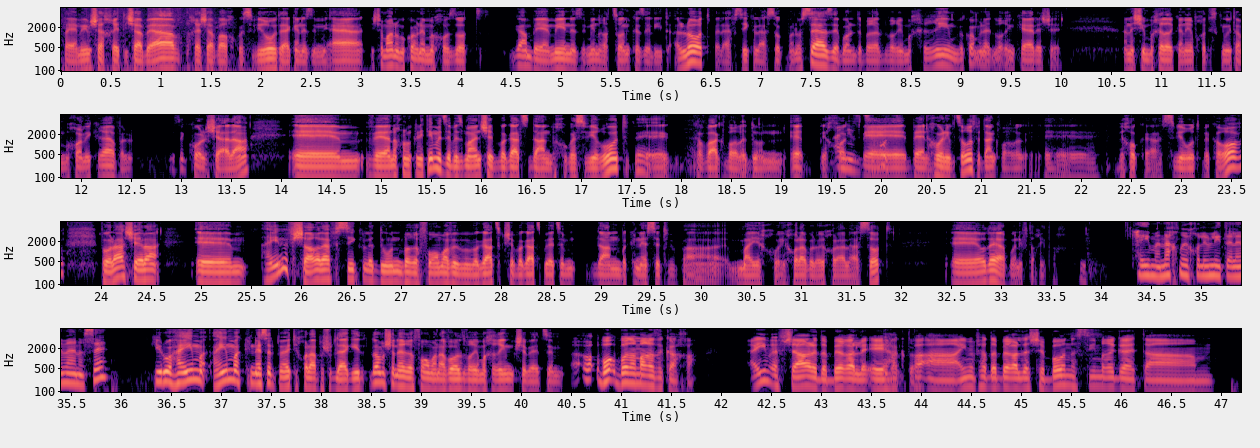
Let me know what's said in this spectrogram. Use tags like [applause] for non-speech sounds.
בימים שאחרי תשעה באב, אחרי שעבר חוק הסבירות, היה כאן איזה, היה, שמענו בכל מיני מחוזות, גם בימין, איזה מין רצון כזה להתעלות ולהפסיק לעסוק בנושא הזה, בואו נדבר על דברים אחרים, וכל מיני דברים כאלה שאנשים בחדר כנראה פחות הסכימו איתם בכל מקרה, אבל זה קול שעלה. אה, ואנחנו מקליטים את זה בזמן שבג"ץ דן בחוק הסבירות, וקבע כבר לדון אה, בחוק, הנבצרות. בחוק הנבצרות, ודן כבר אה, בחוק הסבירות בקרוב. ועולה השאלה, אה, האם אפשר להפסיק לדון ברפורמה ובבג"ץ, כשבג"ץ בעצם דן בכנסת ומה היא יכול- יכולה ולא יכולה לעשות? אה, הודיה, בוא נפתח איתך. האם אנחנו יכולים להתעלם מהנושא? כאילו, האם, האם הכנסת באמת יכולה פשוט להגיד, לא משנה רפורמה, נעבור לדברים אחרים, כשבעצם... בוא, בוא נאמר את זה ככה. האם אפשר לדבר על אה. הקפאה? האם אפשר לדבר על זה שבואו נשים רגע את ה...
